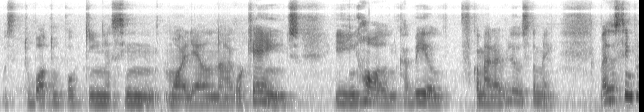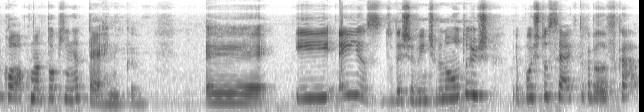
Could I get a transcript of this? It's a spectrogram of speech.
você, tu bota um pouquinho assim, molha ela na água quente e enrola no cabelo. Fica maravilhoso também. Mas eu sempre coloco uma toquinha térmica. É, e é isso, tu deixa 20 minutos, depois tu seca e teu cabelo vai ficar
